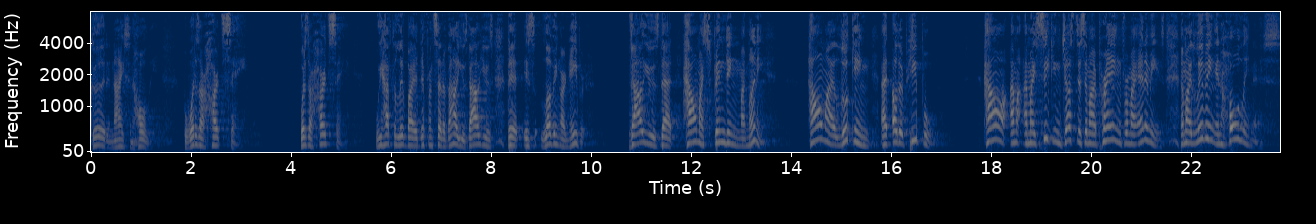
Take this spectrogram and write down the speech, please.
good and nice and holy. But what does our heart say? What does our heart say? We have to live by a different set of values. Values that is loving our neighbor. Values that how am I spending my money? How am I looking at other people? How am I, am I seeking justice? Am I praying for my enemies? Am I living in holiness?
